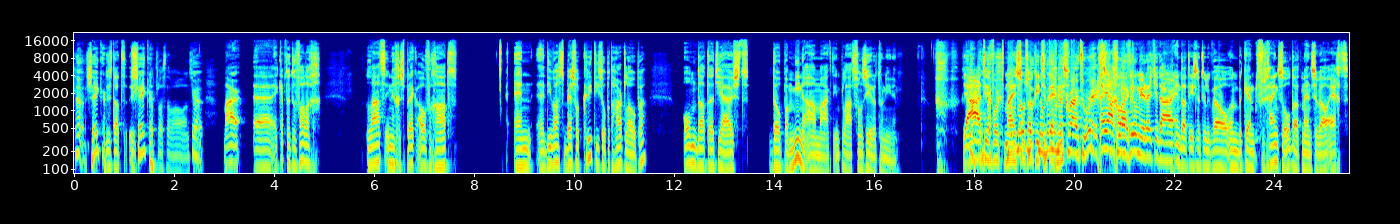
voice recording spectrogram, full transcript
ja zeker. Dus dat, is, Zeker. dat was dan wel een Ja. soort... Maar eh, ik heb er toevallig laatst in een gesprek over gehad. En eh, die was best wel kritisch op het hardlopen. Omdat het juist dopamine aanmaakt in plaats van serotonine. Ja, het is, wordt mij soms ook iets te ben je technisch. kwijt hoor. Echt Nou ja, gewoon veel meer dat je daar... En dat is natuurlijk wel een bekend verschijnsel. Dat mensen wel echt...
